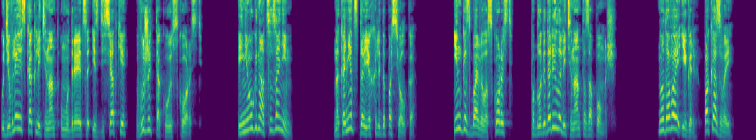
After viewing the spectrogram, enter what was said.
удивляясь, как лейтенант умудряется из десятки выжить такую скорость. «И не угнаться за ним!» Наконец доехали до поселка. Инга сбавила скорость, поблагодарила лейтенанта за помощь. «Ну давай, Игорь, показывай,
